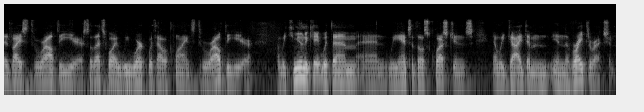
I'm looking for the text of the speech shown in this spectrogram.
advice throughout the year. So that's why we work with our clients throughout the year and we communicate with them and we answer those questions and we guide them in the right direction.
